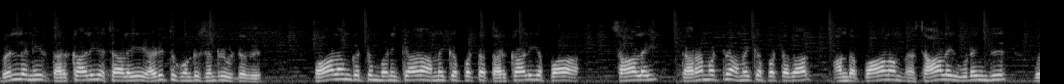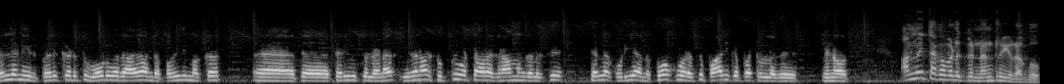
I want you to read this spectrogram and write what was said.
வெள்ள நீர் தற்காலிக சாலையை அடித்து கொண்டு சென்று விட்டது பாலம் கட்டும் பணிக்காக அமைக்கப்பட்ட தற்காலிக பா சாலை தரமற்று அமைக்கப்பட்டதால் அந்த பாலம் சாலை உடைந்து வெள்ள நீர் பெருக்கெடுத்து ஓடுவதாக அந்த பகுதி மக்கள் தெ- தெரிவித்துள்ளனர். இதனால் சுற்று வட்டார கிராமங்களுக்கு செல்லக்கூடிய அந்த போக்குவரத்து பாதிக்கப்பட்டுள்ளது வினோத். அண்மை தகவலுக்கு நன்றி ரகு.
